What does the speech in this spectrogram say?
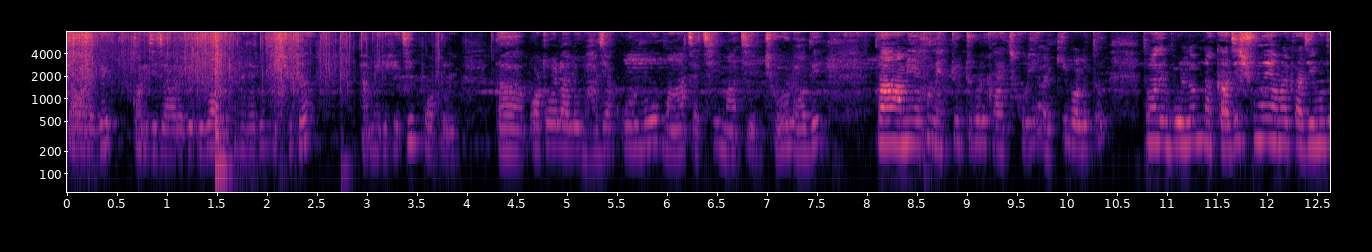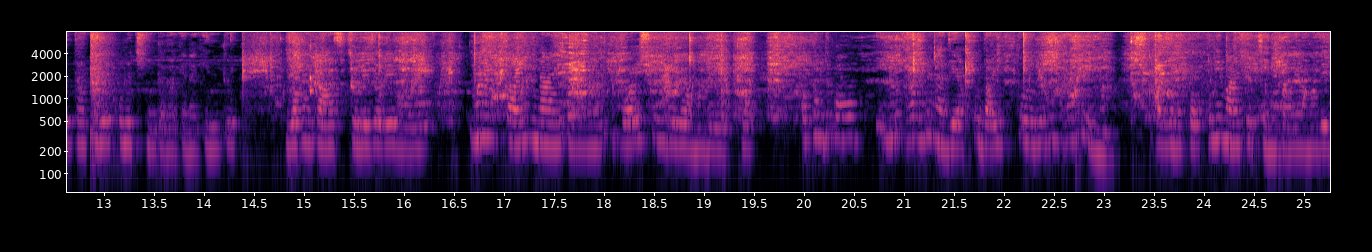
যাওয়ার আগে কলেজে যাওয়ার আগে দেবো। এখানে দেখো কিছুটা আমি রেখেছি পটল। তা পটল, আলু ভাজা করব, মাছ আছে, মাছের ঝোল হবে। তা আমি এখন একটু একটু করে কাজ করি। আর কি বলতো? তোমাদের বললাম না, কাজের সময় আমার কাজের মধ্যে থাকি বলে কোনো চিন্তা থাকে না। কিন্তু যখন কাজ চলে যাবে ভালো মানে টাইম নাই মানে বয়স হয়ে যাবে আমাদের একটা। তখন তো এগুলো থাকবে না যে এত দায়িত্ব এগুলো থাকবে না। থাকবে না, তখনই মানুষের চিন্তা হয়, আমাদের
